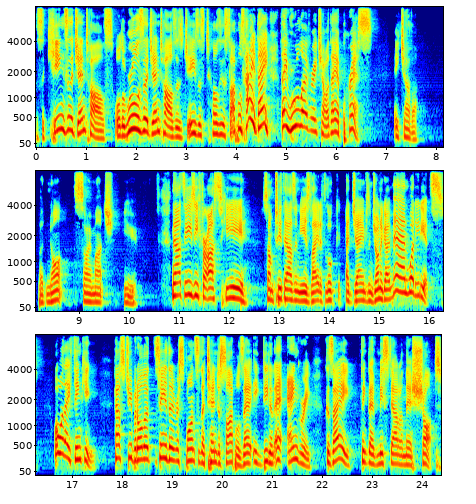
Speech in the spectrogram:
As the kings of the Gentiles, or the rulers of the Gentiles, as Jesus tells his disciples, hey, they, they rule over each other, they oppress each other, but not so much you. Now, it's easy for us here some 2,000 years later to look at James and John and go, man, what idiots. What were they thinking? How stupid. Although, see the response of the 10 disciples. They're indignant, they're angry because they think they've missed out on their shot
